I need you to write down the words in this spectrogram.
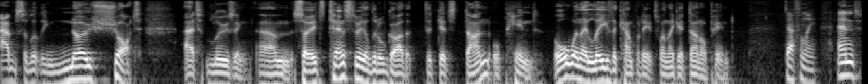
absolutely no shot at losing. Um, so it tends to be the little guy that, that gets done or pinned. Or when they leave the company, it's when they get done or pinned. Definitely. And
